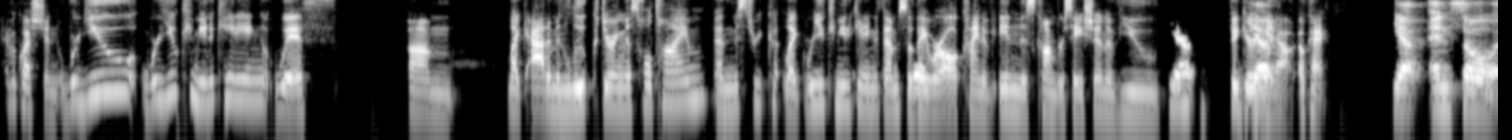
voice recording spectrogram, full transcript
I have a question. Were you were you communicating with um like Adam and Luke during this whole time and mystery Co- like were you communicating with them so they were all kind of in this conversation of you Yeah. figuring Yep. it out. Okay. Yep. And so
